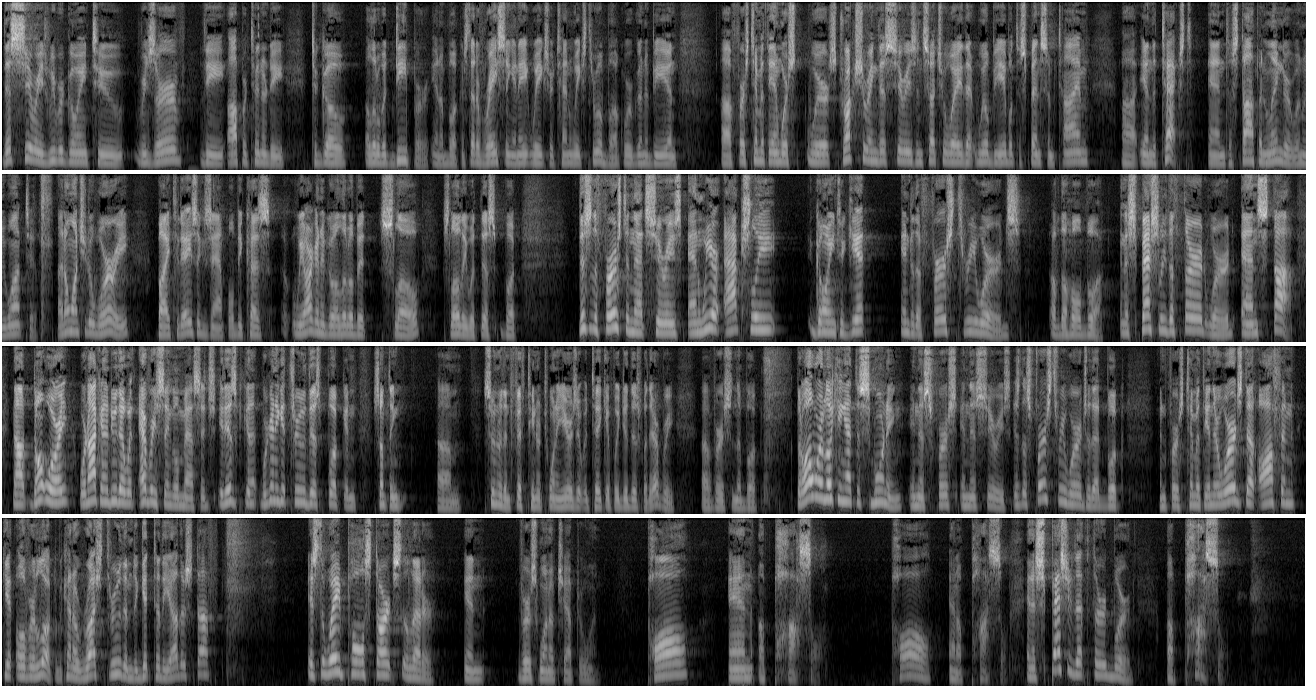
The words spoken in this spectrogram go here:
this series, we were going to reserve the opportunity to go a little bit deeper in a book. Instead of racing in eight weeks or ten weeks through a book, we're going to be in uh, 1 Timothy, and we're, we're structuring this series in such a way that we'll be able to spend some time uh, in the text and to stop and linger when we want to. I don't want you to worry by today's example because we are going to go a little bit slow, slowly with this book. This is the first in that series, and we are actually going to get into the first three words of the whole book, and especially the third word, and stop. Now, don't worry, we're not going to do that with every single message. It is gonna, we're going to get through this book in something um, sooner than 15 or 20 years it would take if we did this with every uh, verse in the book. But all we're looking at this morning in this first in this series is those first three words of that book in 1 Timothy, and they're words that often get overlooked. We kind of rush through them to get to the other stuff. It's the way Paul starts the letter in verse 1 of chapter 1. Paul, an apostle. Paul, an apostle. And especially that third word, apostle.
